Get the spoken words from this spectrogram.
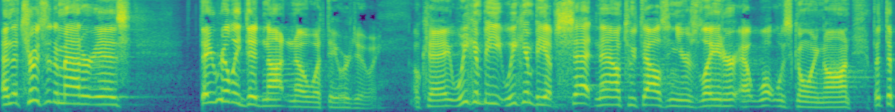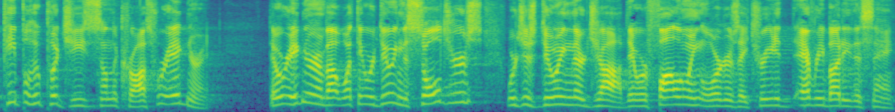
And the truth of the matter is, they really did not know what they were doing okay? We can, be, we can be upset now, 2,000 years later, at what was going on, but the people who put Jesus on the cross were ignorant. They were ignorant about what they were doing. The soldiers were just doing their job. They were following orders. They treated everybody the same.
